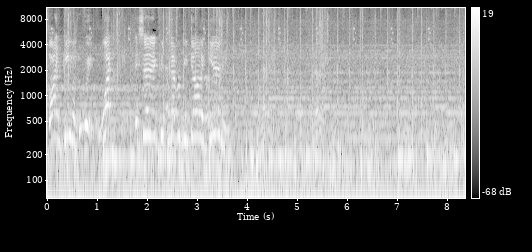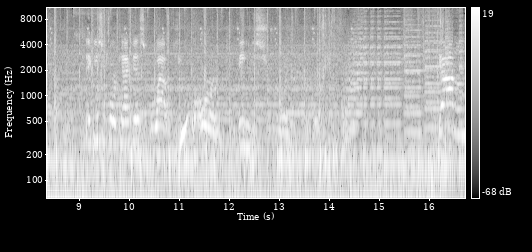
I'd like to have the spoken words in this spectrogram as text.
Flying penguins. Wait, what? They said it could never be done again. Thank you, support cactus. Wow, you are being destroyed. Got him.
